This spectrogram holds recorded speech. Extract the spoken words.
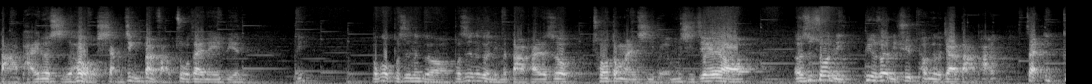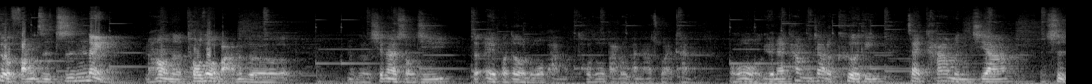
打牌的时候想尽办法坐在那一边，哎，不过不是那个哦，不是那个你们打牌的时候抽东南西北，我们是这样哦，而是说你，比如说你去朋友家打牌，在一个房子之内，然后呢，偷偷把那个那个现在手机的 app 都有罗盘嘛，偷偷把罗盘拿出来看。哦，原来他们家的客厅在他们家是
